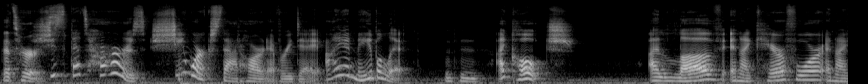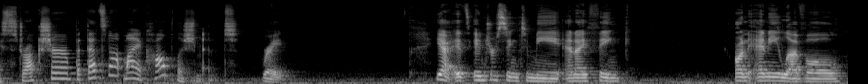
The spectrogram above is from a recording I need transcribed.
That's hers. She's that's hers. She works that hard every day. I enable it. Mm-hmm. I coach. I love and I care for and I structure, but that's not my accomplishment. Right. Yeah, it's interesting to me. And I think on any level,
